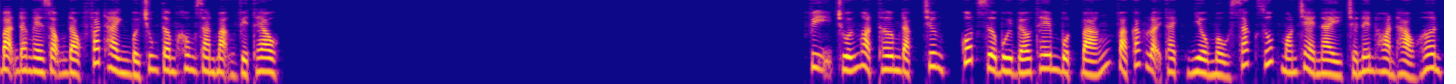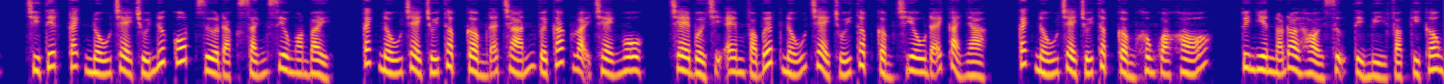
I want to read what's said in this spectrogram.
Bạn đang nghe giọng đọc phát hành bởi Trung tâm Không gian mạng Việt Theo. Vị chuối ngọt thơm đặc trưng, cốt dừa bùi béo thêm bột báng và các loại thạch nhiều màu sắc giúp món chè này trở nên hoàn hảo hơn. Chi tiết cách nấu chè chuối nước cốt dừa đặc sánh siêu ngon bảy. Cách nấu chè chuối thập cẩm đã chán với các loại chè ngô, chè bởi chị em vào bếp nấu chè chuối thập cẩm chiêu đãi cả nhà. Cách nấu chè chuối thập cẩm không quá khó, tuy nhiên nó đòi hỏi sự tỉ mỉ và kỳ công.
